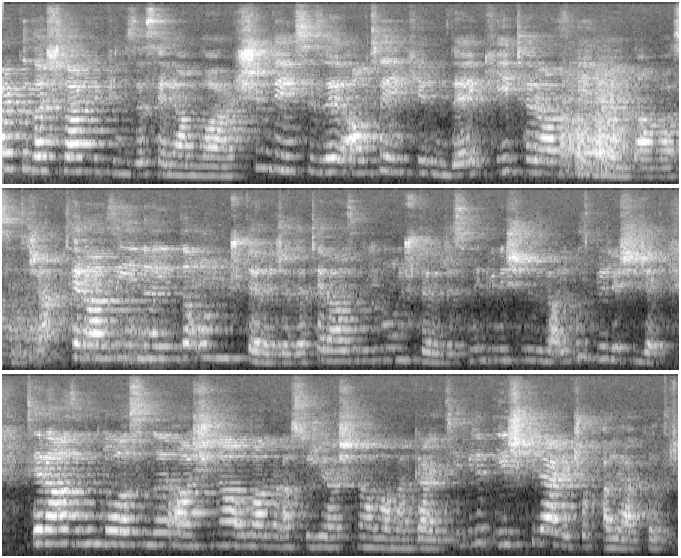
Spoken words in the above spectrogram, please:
arkadaşlar, hepinize selamlar. Şimdi size 6 Ekim'deki terazi yeni ayından bahsedeceğim. Terazi yeni ayında 13 derecede, terazi burcunun 13 derecesinde güneşimiz ve ayımız birleşecek. Terazinin doğasını aşina olanlar, astrolojiye aşina olanlar gayet iyi bilir. İlişkilerle çok alakalıdır.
